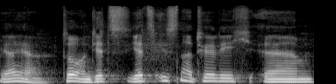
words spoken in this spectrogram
Ja, ja. So, und jetzt, jetzt ist natürlich, ähm,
